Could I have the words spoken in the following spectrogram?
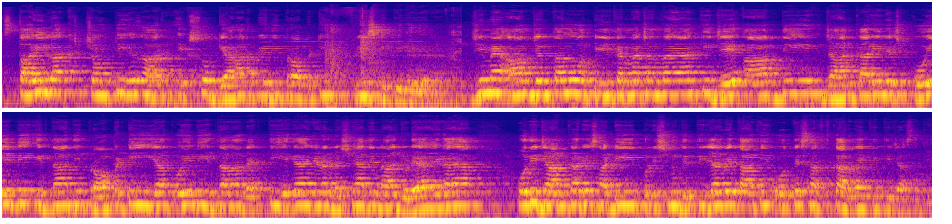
27 ਲੱਖ 34111 ਰੁਪਏ ਦੀ ਪ੍ਰਾਪਰਟੀ ਫ੍ਰੀਜ਼ ਕੀਤੀ ਗਈ ਹੈ। ਜੀ, ਮੈਂ ਆਮ ਜਨਤਾ ਨੂੰ ਅਪੀਲ ਕਰਨਾ ਚਾਹੁੰਦਾ ਹਾਂ ਕਿ ਜੇ ਆਪ ਦੀ ਜਾਣਕਾਰੀ ਵਿੱਚ ਕੋਈ ਵੀ ਇਦਾਂ ਦੀ ਪ੍ਰਾਪਰਟੀ ਜਾਂ ਕੋਈ ਵੀ ਇਦਾਂ ਦਾ ਵਿਅਕਤੀ ਹੈਗਾ ਜਿਹੜਾ ਨਸ਼ਿਆਂ ਦੇ ਨਾਲ ਜੁੜਿਆ ਹੈਗਾ ਆ, ਉਹਦੀ ਜਾਣਕਾਰੀ ਸਾਡੀ ਪੁਲਿਸ ਨੂੰ ਦਿੱਤੀ ਜਾਵੇ ਤਾਂ ਕਿ ਉਹ ਤੇ ਸਖਤ ਕਾਰਵਾਈ ਕੀਤੀ ਜਾ ਸਕੇ।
